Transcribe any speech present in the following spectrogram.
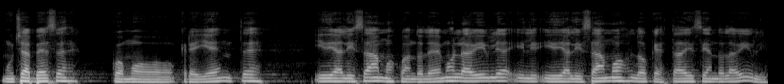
Muchas veces como creyentes idealizamos, cuando leemos la Biblia, idealizamos lo que está diciendo la Biblia.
